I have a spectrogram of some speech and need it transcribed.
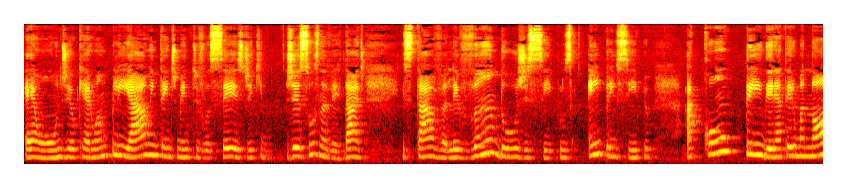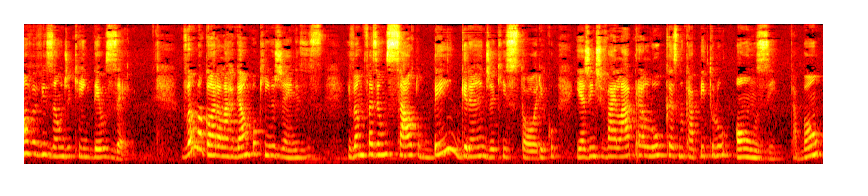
é onde eu quero ampliar o entendimento de vocês de que Jesus, na verdade, estava levando os discípulos, em princípio, a compreenderem, a ter uma nova visão de quem Deus é. Vamos agora largar um pouquinho Gênesis e vamos fazer um salto bem grande aqui histórico e a gente vai lá para Lucas no capítulo 11, tá bom?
